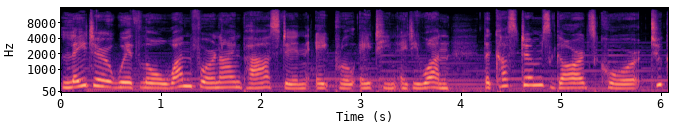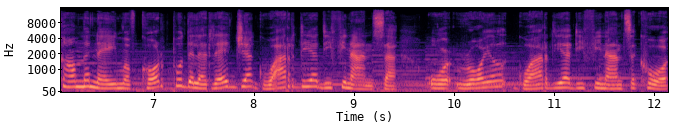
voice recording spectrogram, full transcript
Later, with Law 149 passed in April 1881, the Customs Guards Corps took on the name of Corpo della Regia Guardia di Finanza, or Royal Guardia di Finanza Corps,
